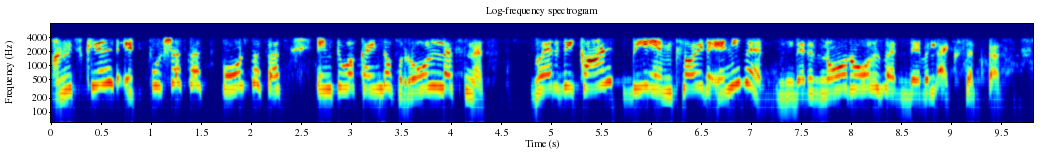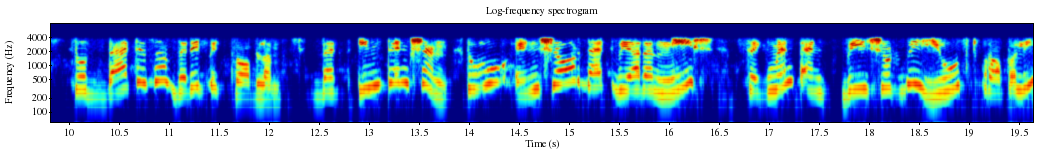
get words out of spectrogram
unskilled, it pushes us, forces us into a kind of rolelessness where we can't be employed anywhere. There is no role where they will accept us. So that is a very big problem. That intention to ensure that we are a niche segment and we should be used properly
